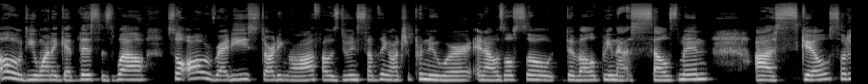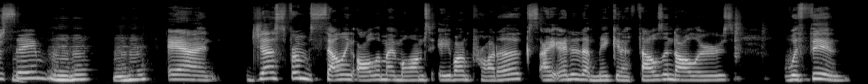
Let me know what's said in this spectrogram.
Oh, do you want to get this as well? So, already starting off, I was doing something entrepreneur and I was also developing that salesman uh, skill, so to say. Mm-hmm. Mm-hmm. And just from selling all of my mom's Avon products, I ended up making a thousand dollars within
